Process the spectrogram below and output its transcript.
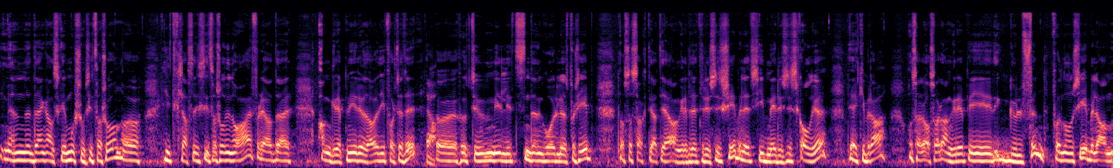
men det er en ganske morsom situasjon, og litt klassisk situasjon vi nå har. fordi at det er Angrepene i Rødehavet de fortsetter. Ja. Houthi-militsen den går løs på skip. Det er også sagt at de har angrepet et russisk skip, eller et skip med russisk olje. Det er ikke bra. Og så har det også vært angrep i Gulfen på noen skip, eller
